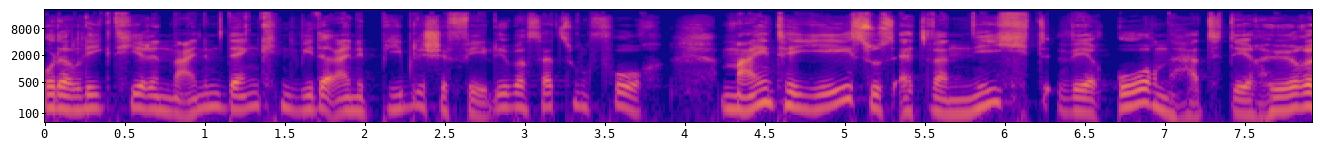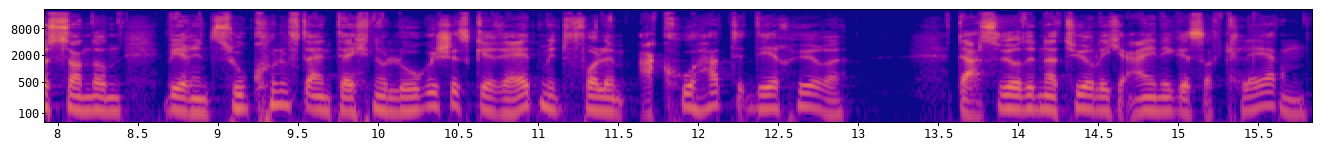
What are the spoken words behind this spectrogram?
Oder liegt hier in meinem Denken wieder eine biblische Fehlübersetzung vor? Meinte Jesus etwa nicht, wer Ohren hat, der höre, sondern wer in Zukunft ein technologisches Gerät mit vollem Akku hat, der höre? Das würde natürlich einiges erklären.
